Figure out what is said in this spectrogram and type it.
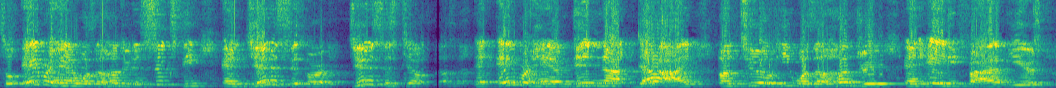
So Abraham was 160 and Genesis or Genesis tells us that Abraham did not die until he was 185 years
